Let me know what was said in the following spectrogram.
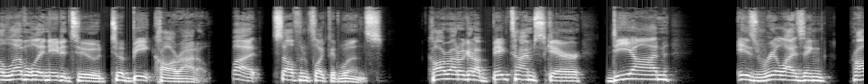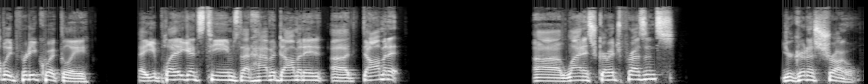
the level they needed to to beat Colorado, but self-inflicted wounds. Colorado got a big time scare. Deion is realizing probably pretty quickly that you play against teams that have a dominant uh, dominant uh, line of scrimmage presence, you're gonna struggle.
